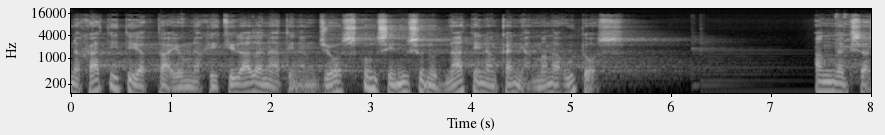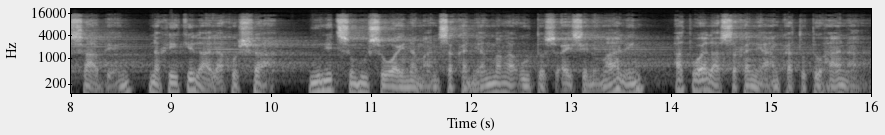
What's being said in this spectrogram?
nakatitiyak tayong nakikilala natin ang Diyos kung sinusunod natin ang kanyang mga utos. Ang nagsasabing, nakikilala ko siya, ngunit sumusuway naman sa kanyang mga utos ay sinungaling at wala sa kanya ang katotohanan.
